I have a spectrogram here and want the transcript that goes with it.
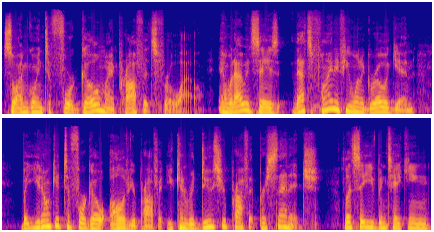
so I'm going to forego my profits for a while. And what I would say is that's fine if you want to grow again, but you don't get to forego all of your profit. You can reduce your profit percentage. Let's say you've been taking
